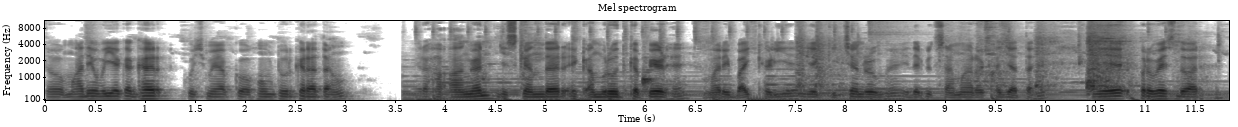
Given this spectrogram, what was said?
तो महादेव भैया का घर, कुछ मैं आपको होम टूर कराता हूँ। रहा आँगन, जिसके अंदर एक अमरूद का पेड़ है। हमारी बाइक खड़ी है, ये किचन रूम है, इधर कुछ सामान रखा जाता है। ये प्रवेश द्वार है।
